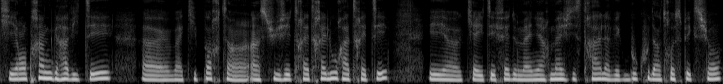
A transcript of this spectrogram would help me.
qui est empreint de gravité, bah, qui porte un, sujet très très lourd à traiter et qui a été fait de manière magistrale avec beaucoup d'introspection,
